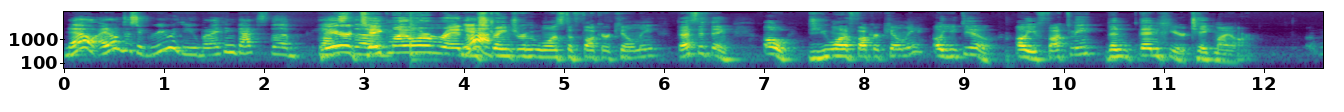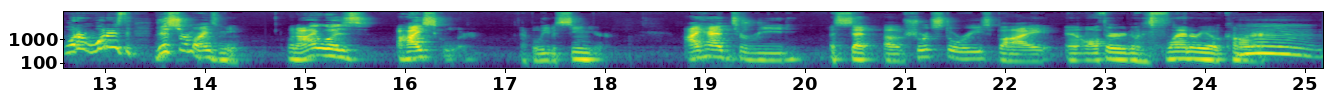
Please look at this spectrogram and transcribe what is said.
No, I don't disagree with you, but I think that's the that's Here, the, take my arm, random Yeah. stranger who wants to fuck or kill me. That's the thing. Oh, do you want to fuck or kill me? Oh, you do. Oh, you fucked me? Then then here, take my arm. What are what is the, this reminds me when I was a high schooler, I believe a senior, I had to read a set of short stories by an author known as Flannery O'Connor. Mm.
